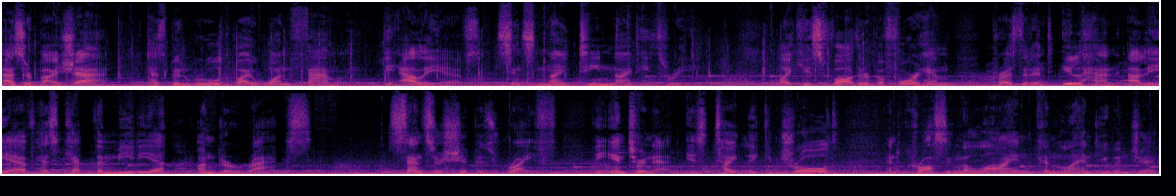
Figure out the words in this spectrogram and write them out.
Azerbaijan has been ruled by one family, the Aliyevs, since 1993. Like his father before him, President Ilham Aliyev has kept the media under wraps. Censorship is rife, the internet is tightly controlled, and crossing the line can land you in jail.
